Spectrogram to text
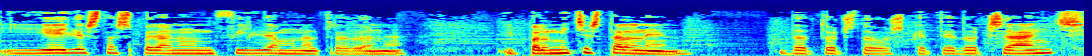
i ell està esperant un fill amb una altra dona. I pel mig està el nen, de tots dos, que té 12 anys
